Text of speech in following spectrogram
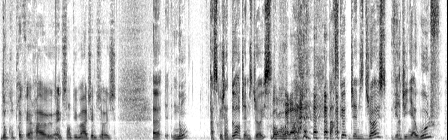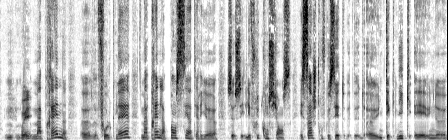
Donc, on préférera Alexandre Dumas à James Joyce euh, Non, parce que j'adore James Joyce. Bon, voilà. parce que James Joyce, Virginia Woolf, m'apprennent, euh, Faulkner, m'apprennent la pensée intérieure, les flux de conscience. Et ça, je trouve que c'est euh, une technique et une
